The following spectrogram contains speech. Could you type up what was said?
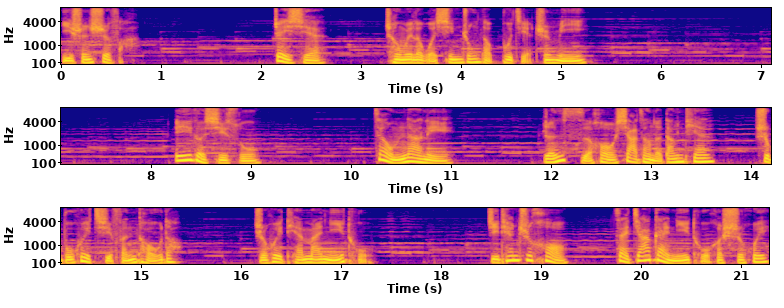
以身试法。这些成为了我心中的不解之谜。第一个习俗，在我们那里，人死后下葬的当天是不会起坟头的，只会填埋泥土。几天之后，再加盖泥土和石灰。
